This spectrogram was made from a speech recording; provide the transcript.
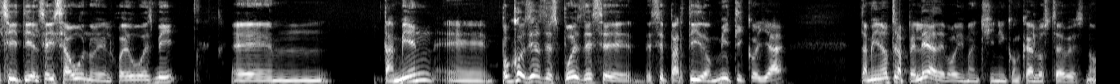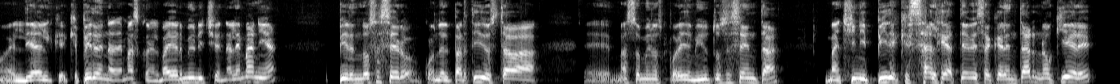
City, el 6 a 1 y el juego es me, también pocos días después de ese, de ese partido mítico ya, también otra pelea de Bobby Mancini con Carlos Tevez, ¿no? El día del que, pierden además con el Bayern Múnich en Alemania, pierden 2 a 0, cuando el partido estaba eh, más o menos por ahí de minuto 60, Mancini pide que salga Tevez a calentar, no quiere,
